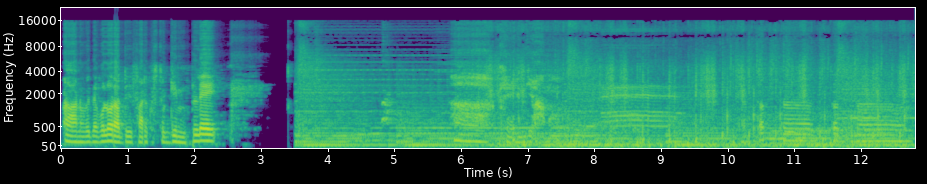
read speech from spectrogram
Ah, non vedevo l'ora di fare questo gameplay. Ah, ok, andiamo. Ta ta ta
